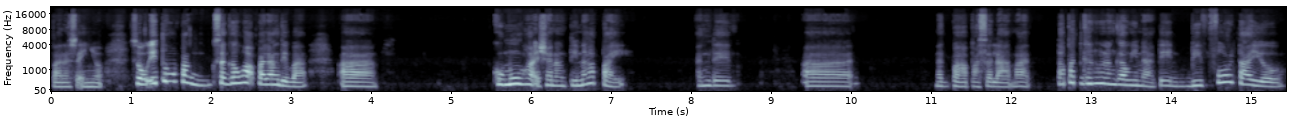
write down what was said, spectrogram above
para sa inyo." So itong pag sa gawa pa lang 'di ba, ah kumuha siya ng tinapay and then, ah, nagpapasalamat. Dapat gano'n ang gawin natin before tayo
